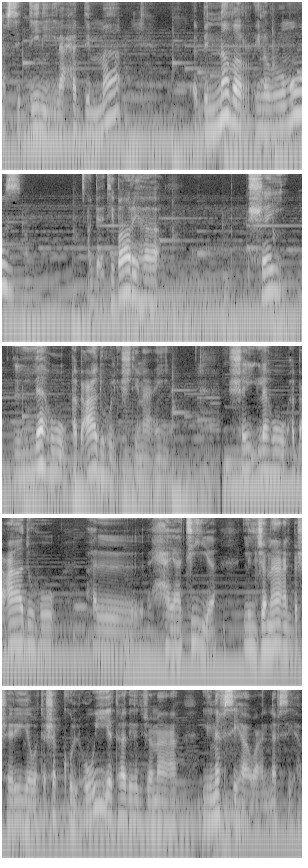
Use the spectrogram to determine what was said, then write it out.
النفس الديني إلى حد ما بالنظر إلى الرموز باعتبارها شيء له أبعاده الاجتماعية شيء له أبعاده الحياتية للجماعة البشرية وتشكل هوية هذه الجماعة لنفسها وعن نفسها.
